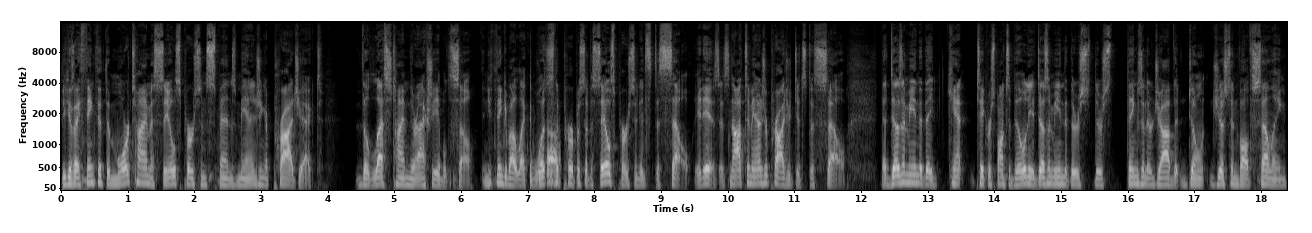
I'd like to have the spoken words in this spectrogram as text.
because I think that the more time a salesperson spends managing a project, the less time they're actually able to sell. And you think about like what's the purpose of a salesperson? It's to sell. It is. It's not to manage a project, it's to sell. That doesn't mean that they can't take responsibility. It doesn't mean that there's there's things in their job that don't just involve selling.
